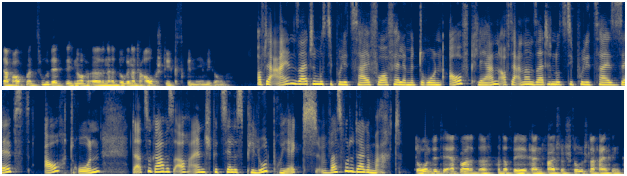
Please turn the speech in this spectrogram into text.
da braucht man zusätzlich noch äh, eine sogenannte Aufstiegsgenehmigung. Auf der einen Seite muss die Polizei Vorfälle mit Drohnen aufklären, auf der anderen Seite nutzt die Polizei selbst auch Drohnen. Dazu gab es auch ein spezielles Pilotprojekt. Was wurde da gemacht? Drohnen sind ja erstmal, äh, dass wir hier keinen falschen Zungenschlag reinkriegen,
